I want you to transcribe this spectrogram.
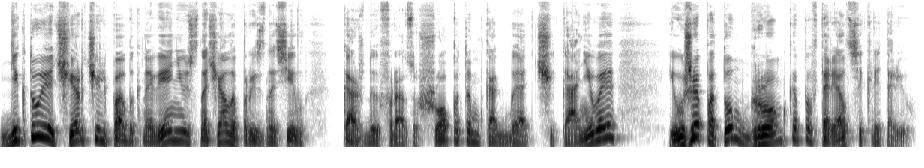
Диктуя, Черчилль по обыкновению сначала произносил каждую фразу шепотом, как бы отчеканивая, и уже потом громко повторял секретарю.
